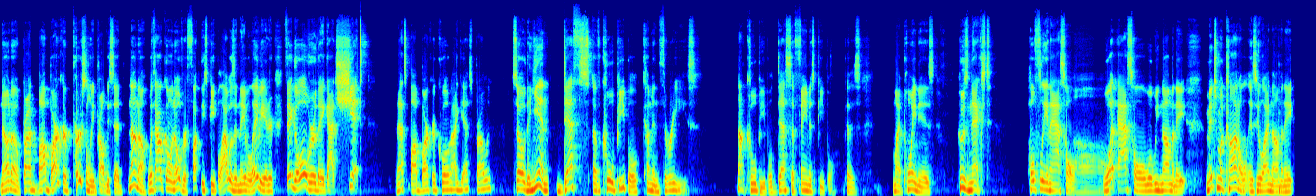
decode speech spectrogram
No, no. Bob Barker personally probably said, no, no, without going over. Fuck these people. I was a naval aviator. If they go over, they got shit. And that's Bob Barker quote, I guess, probably. So the yin, deaths of cool people come in threes. Not cool people, deaths of famous people. Because my point is, who's next? Hopefully an asshole. Oh. What asshole will we nominate? Mitch McConnell is who I nominate.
